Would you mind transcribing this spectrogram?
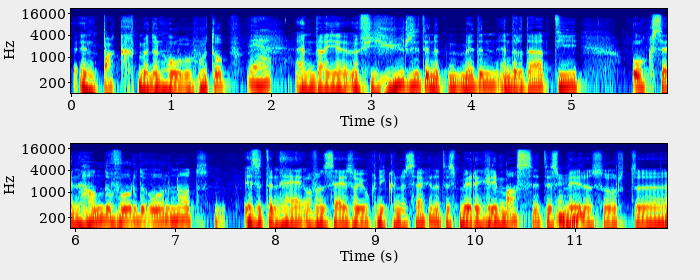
een pak met een hoge hoed op. Ja. En dat je een figuur zit in het midden, inderdaad, die ook zijn handen voor de oren houdt. Is het een hij of een zij, zou je ook niet kunnen zeggen. Het is meer een grimas, het is mhm. meer een soort uh,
